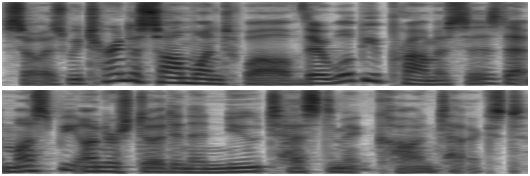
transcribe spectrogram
So, as we turn to Psalm 112, there will be promises that must be understood in a New Testament context.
